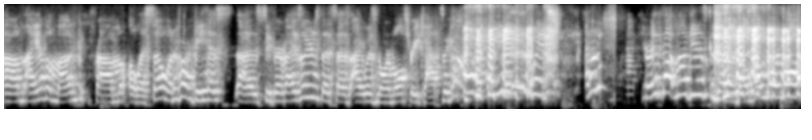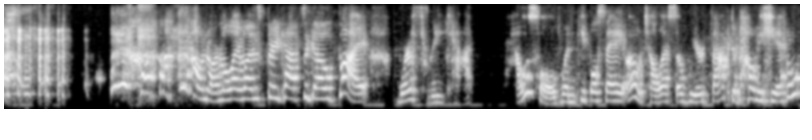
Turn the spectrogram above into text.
Um, I have a mug from Alyssa, one of our BHIS uh, supervisors, that says I was normal three cats ago, which I don't know how accurate that mug is because I don't know how normal. how normal I was three cats ago, but we're three cat household. When people say, "Oh, tell us a weird fact about you,"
